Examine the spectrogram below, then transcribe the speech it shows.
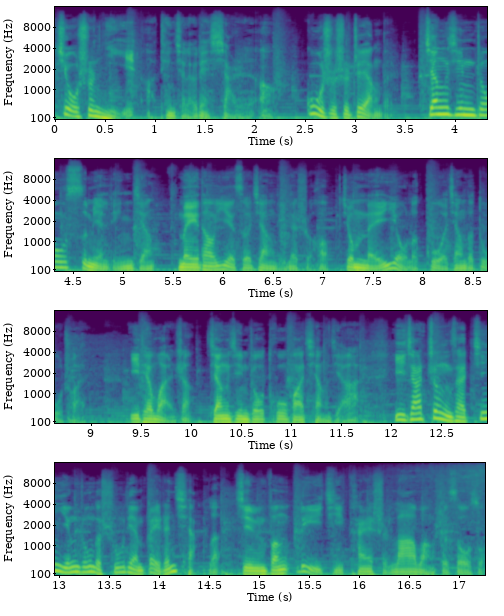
就是你”啊，听起来有点吓人啊。故事是这样的：江心洲四面临江，每到夜色降临的时候，就没有了过江的渡船。一天晚上，江心洲突发抢劫案，一家正在经营中的书店被人抢了，警方立即开始拉网式搜索。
